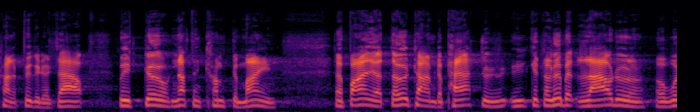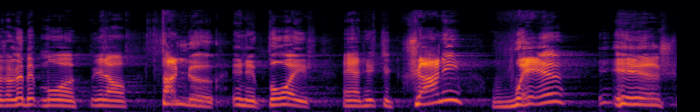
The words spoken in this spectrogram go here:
trying to figure this out, but still nothing comes to mind. And finally, a third time, the pastor gets a little bit louder or with a little bit more, you know, thunder in his voice. And he said, Johnny, where is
